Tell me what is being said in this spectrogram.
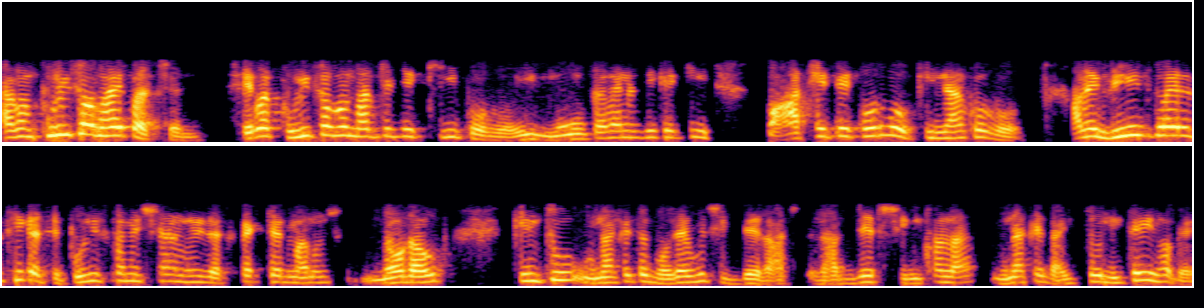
এখন পুলিশও ভয় পাচ্ছেন। সেবার পুলিশ এখন ভাবছে যে কি করব? এই মমতা ব্যানার্জিকে কি পা চেটে করব কি না করব? আমি বিনীত গোয়েল, ঠিক আছে, পুলিশ কমিশনার, উনি রেসপেক্টেড মানুষ নো ডাউট কিন্তু উনাকে তো বোঝা উচিত যে রাজ- রাজ্যের শৃঙ্খলা উনাকে দায়িত্ব নিতেই হবে।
